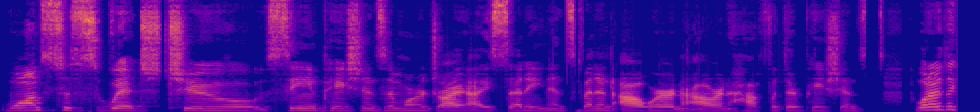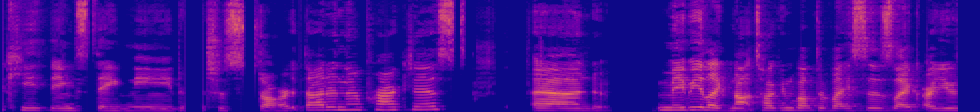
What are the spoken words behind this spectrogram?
wants to switch to seeing patients in more dry eye setting and spend an hour and an hour and a half with their patients. What are the key things they need to start that in their practice? And maybe like not talking about devices, like are you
